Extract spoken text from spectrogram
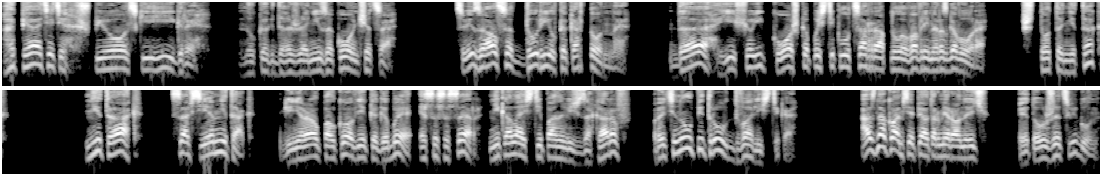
Опять эти шпионские игры. Ну когда же они закончатся? Связался дурилка картонная. Да, еще и кошка по стеклу царапнула во время разговора. Что-то не так? Не так. Совсем не так. Генерал-полковник КГБ СССР Николай Степанович Захаров протянул Петру два листика. «Ознакомься, Петр Миронович». Это уже Цвигун.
